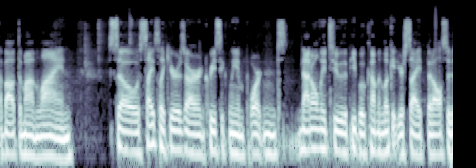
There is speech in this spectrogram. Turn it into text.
about them online. So sites like yours are increasingly important, not only to the people who come and look at your site, but also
